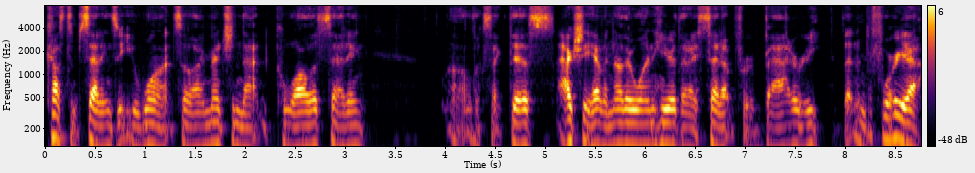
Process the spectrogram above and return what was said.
custom settings that you want. So I mentioned that koala setting. Uh, looks like this. I actually have another one here that I set up for battery. Is that number four? Yeah.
